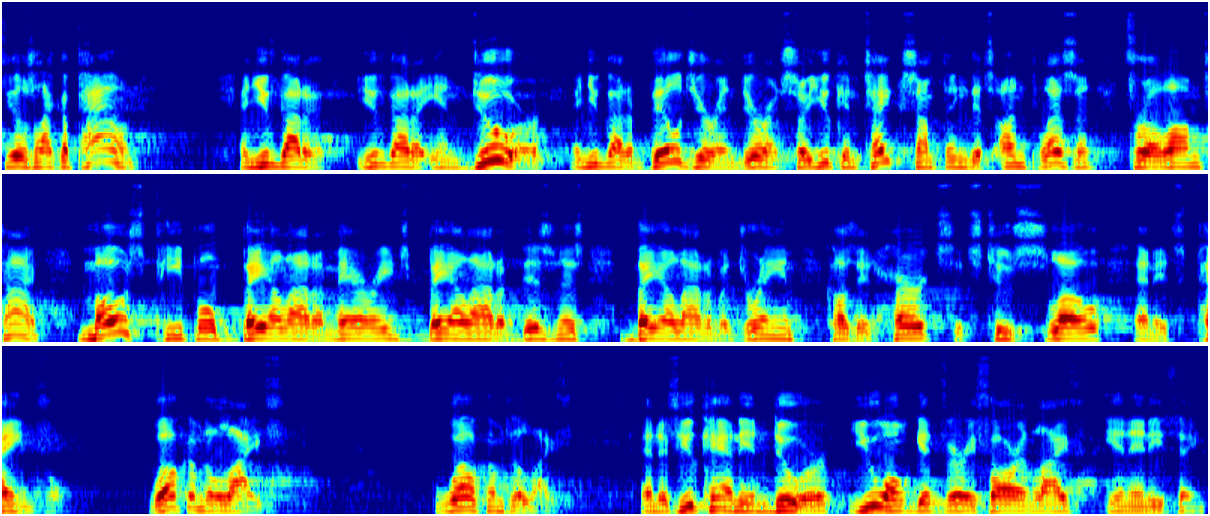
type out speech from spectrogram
feels like a pound. And you've got to you've got to endure and you've got to build your endurance so you can take something that's unpleasant for a long time. Most people bail out of marriage, bail out of business, bail out of a dream because it hurts, it's too slow, and it's painful. Welcome to life. Welcome to life. And if you can't endure, you won't get very far in life in anything.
